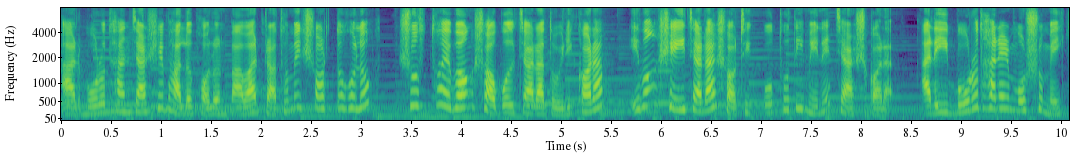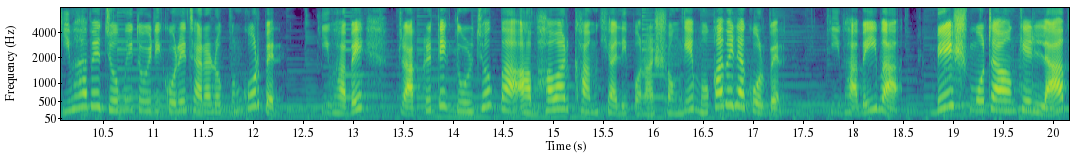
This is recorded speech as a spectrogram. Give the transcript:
আর বোরো ধান চাষে ভালো ফলন পাওয়ার প্রাথমিক শর্ত হল সুস্থ এবং সবল চারা তৈরি করা এবং সেই চারা সঠিক পদ্ধতি মেনে চাষ করা। আর এই বোরো ধানের মরশুমে কীভাবে জমি তৈরি করে চারা রোপণ করবেন? কীভাবে প্রাকৃতিক দুর্যোগ বা আবহাওয়ার খামখেয়ালিপনার সঙ্গে মোকাবিলা করবেন? কিভাবেই বা বেশ মোটা অঙ্কের লাভ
